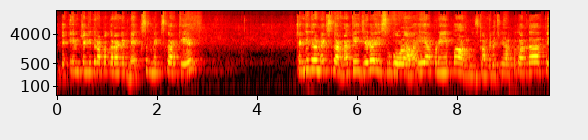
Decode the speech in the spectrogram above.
ਤੇ ਇਹਨੂੰ ਚੰਗੀ ਤਰ੍ਹਾਂ ਆਪਾਂ ਕਰਾਂਗੇ ਮਿਕਸ ਮਿਕਸ ਕਰਕੇ। ਚੰਗੀ ਤਰ੍ਹਾਂ ਮਿਕਸ ਕਰਨਾ ਕਿ ਜਿਹੜਾ ਈਸਬਗੋਲ ਆ, ਇਹ ਆਪਣੇ ਭਾਰ ਲੂਜ਼ ਕਰਨ ਦੇ ਵਿੱਚ ਵੀ ਹੈਲਪ ਕਰਦਾ, ਤੇ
